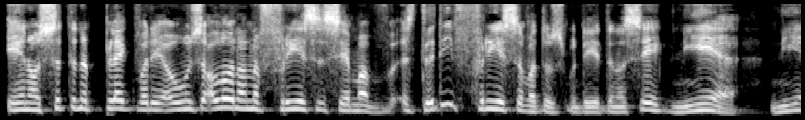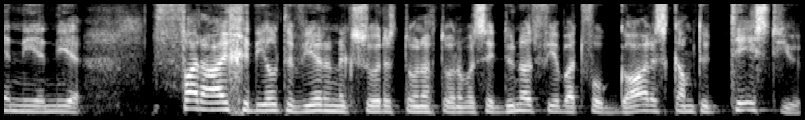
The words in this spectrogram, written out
En ons sit in 'n plek waar die ouens 'n vrese sê, maar is dit die vrese wat ons moet hê? En dan sê ek nee, nee, nee, nee. Vat daai gedeelte weer in Eksodus 20:20 wat sê do not fear but for God has come to test you.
